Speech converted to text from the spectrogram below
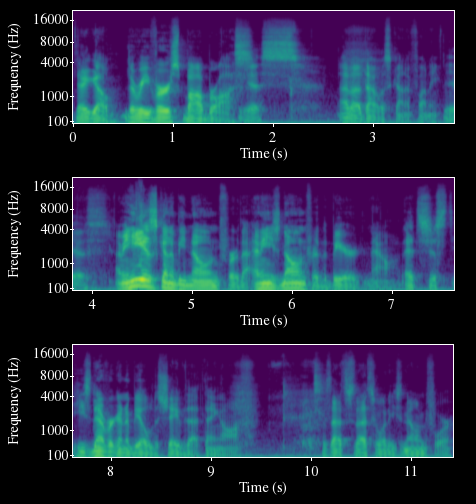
There you go. The reverse Bob Ross. Yes. I thought that was kind of funny. Yes. I mean, he is going to be known for that. I mean, he's known for the beard now. It's just he's never going to be able to shave that thing off because that's that's what he's known for.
